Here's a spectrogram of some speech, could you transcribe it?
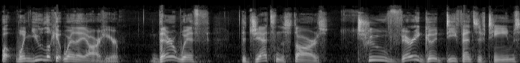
But when you look at where they are here, they're with the Jets and the Stars two very good defensive teams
